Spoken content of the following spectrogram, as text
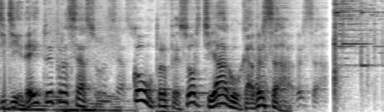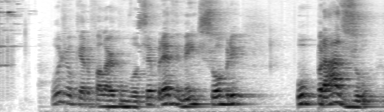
Direito e Processo, com o professor Tiago Caversan. Hoje eu quero falar com você brevemente sobre o prazo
